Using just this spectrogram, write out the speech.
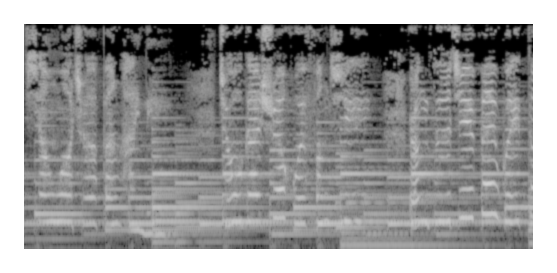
像我这般爱你，就该学会放弃，让自己卑微到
